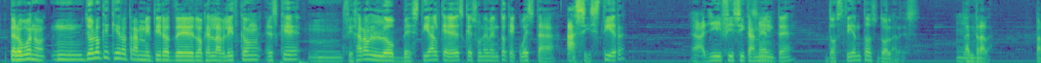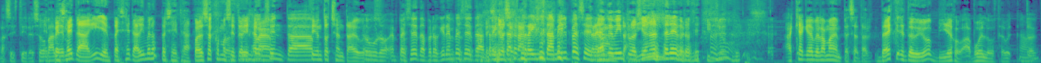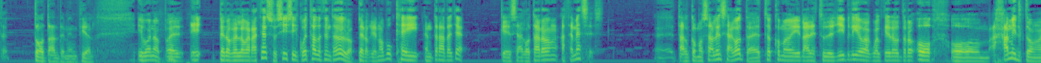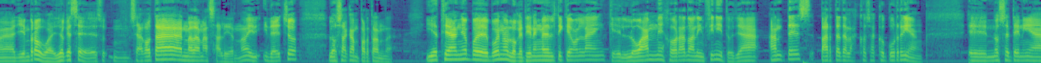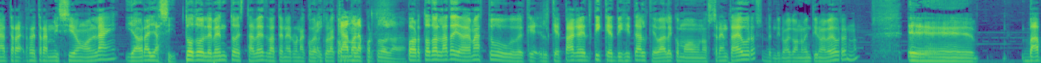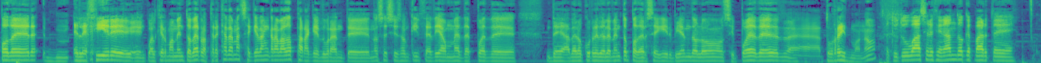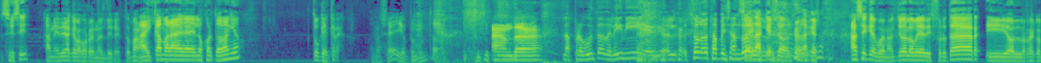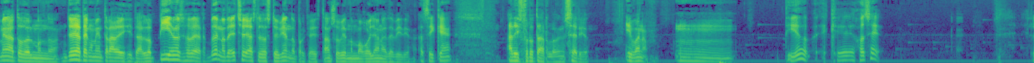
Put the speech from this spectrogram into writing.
Pero bueno, mm, yo lo que quiero transmitiros de lo que es la BlizzCon es que mm, fijaros lo bestial que es, que es un evento que cuesta asistir allí físicamente 200 dólares la entrada para asistir. Eso En vale... peseta, Guille, en peseta, dímelo en peseta. Pues eso es como si te dijeran 180 180 euros. euros en peseta, pero quieren peseta, En 30 peseta. 30.000 pesetas. Creo que me implosiona el cerebro. Es que hay que verla más en pesetas. ¿Ves que te digo? Viejo, abuelo, Ah. total demencial. Y bueno, pues, eh, pero que lo gracioso, sí, sí, cuesta 200 euros, pero que no busquéis entradas ya, que se agotaron hace meses. Eh, tal como sale, se agota. Esto es como ir al estudio Ghibli o a cualquier otro, o, o a Hamilton, allí en Broadway, yo qué sé. es- mm, se agota nada más salir, ¿no? Y, y de hecho lo sacan por tanda. Y este año, pues bueno, lo que tienen es el ticket online, que lo han mejorado al infinito. Ya antes, parte de las cosas que ocurrían eh, no se tenía tra- retransmisión online y ahora ya sí. Todo el evento esta vez va a tener una cobertura completa cámaras por todos lados. por todos lados y además tú, el que, el que pague el ticket digital, que vale como unos 30 euros, 29,99 euros, ¿no? Eh, va a poder mm, elegir eh, en cualquier momento verlos, pero es que además se quedan grabados para que durante, no sé si son 15 días, un mes después de, de haber ocurrido el evento, poder seguir viéndolo si puedes, a tu ritmo, ¿no? O sea, tú, tú vas seleccionando qué parte... Sí, sí, a medida que va corriendo el directo. Vamos, ¿Hay cámaras en los cuartos de baño? ¿tú qué crees? No sé, yo pregunto. Anda. Las preguntas de Lini, eh, él solo está pensando Son él. las que son, son las que son. Así que bueno, yo lo voy a disfrutar y os lo recomiendo a todo el mundo. Yo ya tengo mi entrada digital, lo pienso ver. Bueno, de hecho ya lo estoy viendo porque están subiendo mogollones de vídeos. Así que a disfrutarlo, en serio. Y bueno, mm, tío, es que, José,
